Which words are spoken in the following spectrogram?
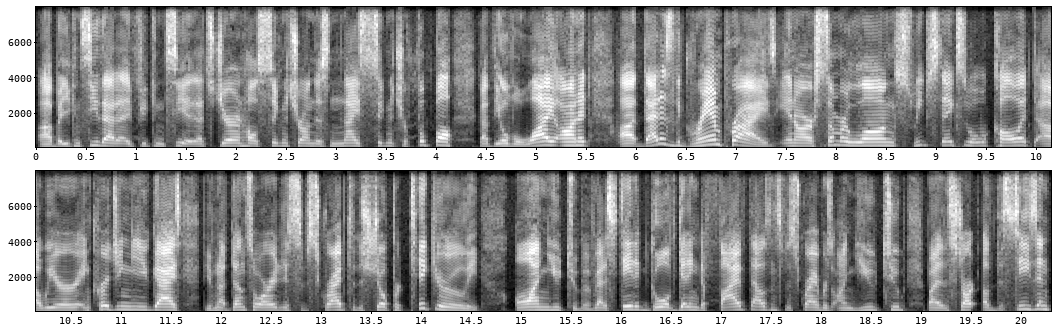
Uh, but you can see that if you can see it, that's Jaren Hall's signature on this nice signature football. Got the oval Y on it. Uh, that is the grand prize in our summer long sweepstakes, is what we'll call it. Uh, we are encouraging you guys, if you've not done so already, to subscribe to the show, particularly on YouTube. I've got a stated goal of getting to 5,000 subscribers on YouTube By the start of the season.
